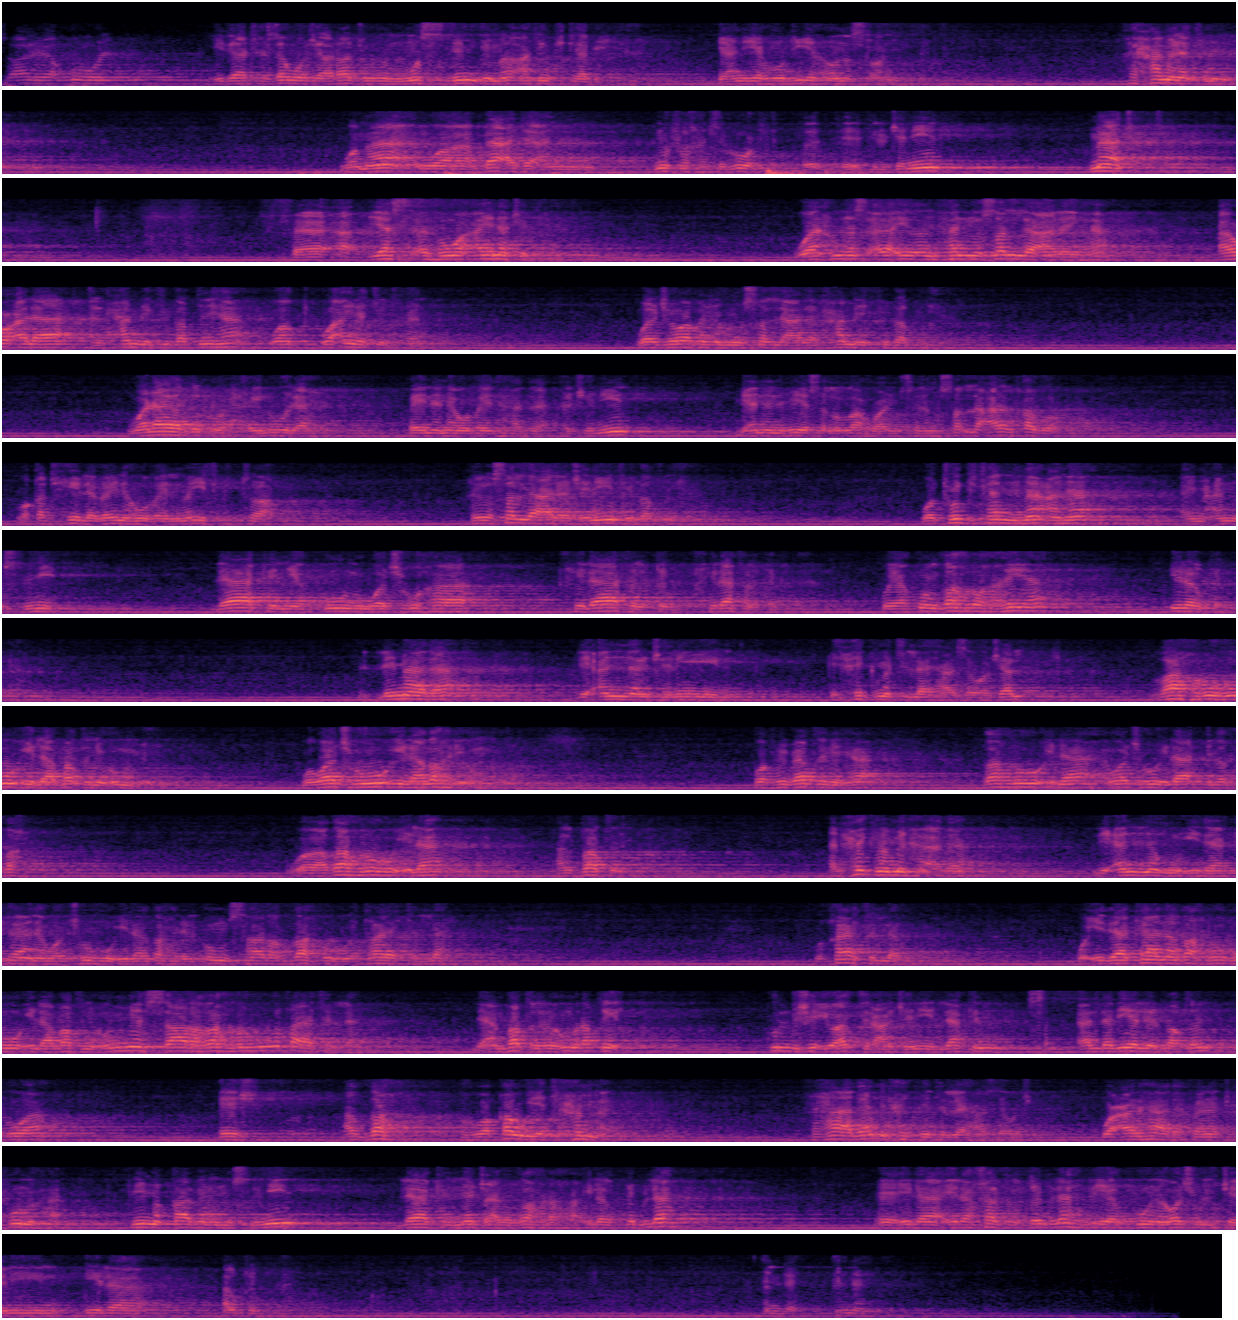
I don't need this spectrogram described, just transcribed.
سؤال يقول إذا تزوج رجل مسلم بامرأة كتابية يعني يهودية أو نصرانية فحملت منه. وما وبعد أن نفخت الروح في الجنين ماتت. فيسأل هو أين تدفن ونحن نسأل أيضا هل يصلى عليها أو على الحمل في بطنها وأين تدفن؟ والجواب أنه يصلى على الحمل في بطنها. ولا يضر الحيلولة بيننا وبين هذا الجنين لأن النبي صلى الله عليه وسلم صلى على القبر وقد حيل بينه وبين الميت بالتراب فيصلى على الجنين في بطنها وتدفن معنا أي مع المسلمين لكن يكون وجهها خلاف القبلة خلاف القبلة ويكون ظهرها هي إلى القبلة لماذا؟ لأن الجنين بحكمة الله عز وجل ظهره إلى بطن أمه ووجهه إلى ظهر أمه. وفي بطنها ظهره إلى وجهه إلى إلى الظهر. وظهره إلى البطن. الحكمة من هذا لأنه إذا كان وجهه إلى ظهر الأم صار الظهر وقاية له. وقاية له. وإذا كان ظهره إلى بطن أمه صار ظهره وقاية له. لأن بطن الأم رقيق. كل شيء يؤثر على الجنين لكن الذي يلي البطن هو إيش؟ الظهر وهو قوي يتحمل. فهذا من حكمة الله عز وجل. وعلى هذا فندفنها في مقابر المسلمين لكن نجعل ظهرها إلى القبلة إلى إلى خلف القبلة ليكون وجه الجنين إلى القبلة. عندك؟ هنا.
